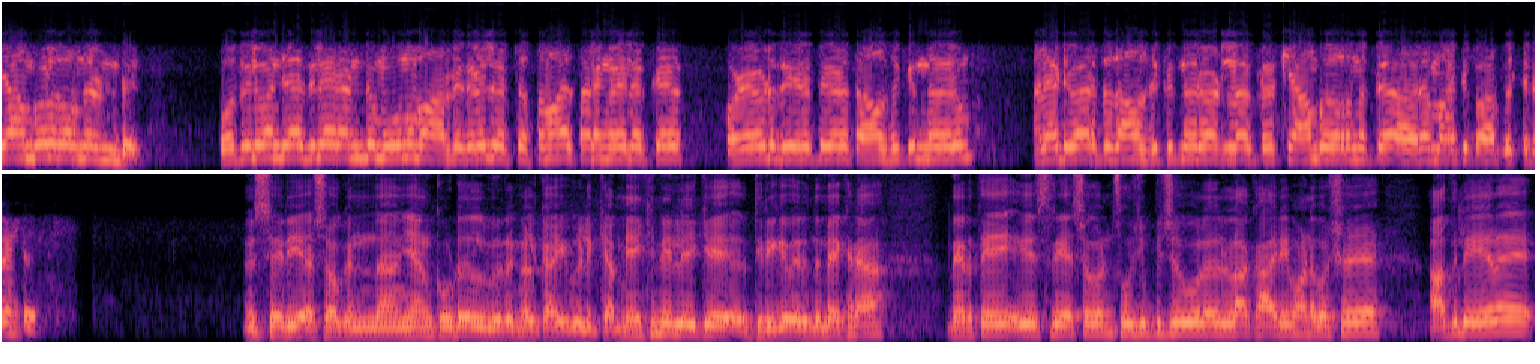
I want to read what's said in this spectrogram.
ക്യാമ്പുകൾ തുറന്നിട്ടുണ്ട്. പോത്തൂൽ പഞ്ചായത്തിലെ രണ്ട് മൂന്ന് വാർഡുകളിൽ വ്യത്യസ്തമായ സ്ഥലങ്ങളിലൊക്കെ പുഴയോട് തീരത്ത് താമസിക്കുന്നവരും മലയടിവാരത്ത് താമസിക്കുന്നവരുമായിട്ടുള്ളൊക്കെ ക്യാമ്പ് തുറന്നിട്ട് അവരെ മാറ്റി പാർപ്പിച്ചിട്ടുണ്ട്. ശരി അശോകൻ. ഞാൻ കൂടുതൽ വിവരങ്ങൾക്കായി വിളിക്കാം. മേഘനയിലേക്ക് തിരികെ വരുന്നു. മേഘന നേരത്തെ ശ്രീ അശോകൻ സൂചിപ്പിച്ചതുപോലെയുള്ള കാര്യമാണ്. പക്ഷേ അതിലേറെ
